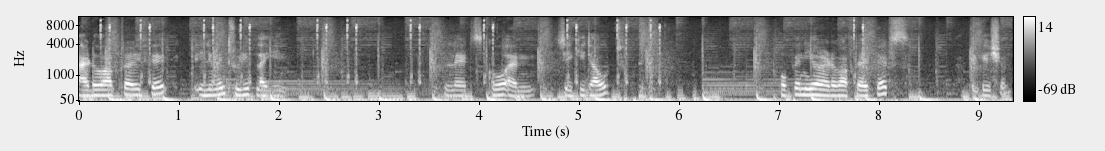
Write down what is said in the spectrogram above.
Adobe After Effects Element 3D plugin let's go and check it out. Open your Adobe After Effects application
